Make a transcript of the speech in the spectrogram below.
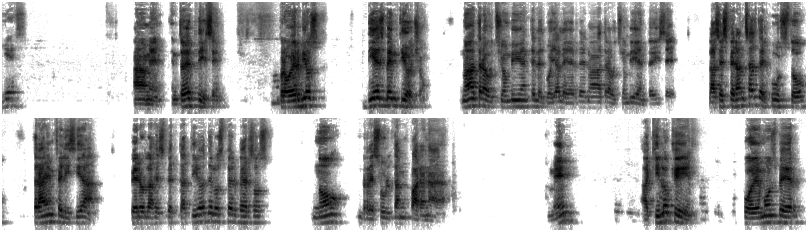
Diez. Amén. Entonces dice, Proverbios 10, 28. Nueva traducción viviente, les voy a leer de nueva traducción viviente. Dice, las esperanzas del justo traen felicidad, pero las expectativas de los perversos no resultan para nada. Amén. Aquí lo que podemos ver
